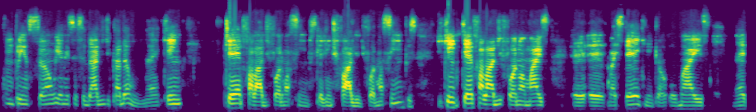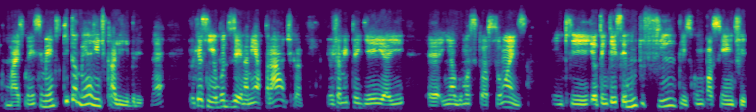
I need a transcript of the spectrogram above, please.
compreensão e à necessidade de cada um, né? Quem quer falar de forma simples, que a gente fale de forma simples, e quem quer falar de forma mais é, é, mais técnica ou mais, né, com mais conhecimento, que também a gente calibre, né? Porque assim, eu vou dizer, na minha prática, eu já me peguei aí é, em algumas situações em que eu tentei ser muito simples com um paciente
